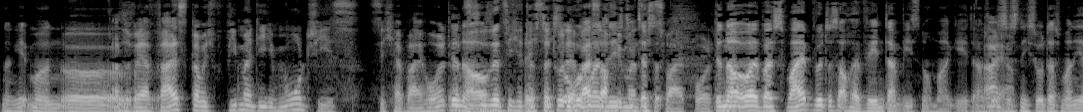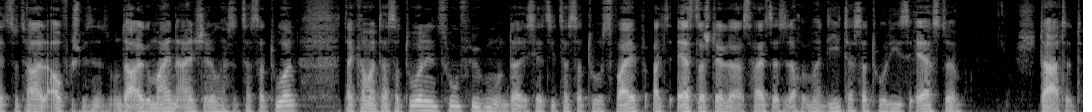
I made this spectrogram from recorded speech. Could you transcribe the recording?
Dann geht man. Äh, Also wer weiß, glaube ich, wie man die Emojis sich herbeiholt Genau, als zusätzliche richtig. Tastatur, So der holt weiß auch, wie man sich Swipe holt. Genau, ne? aber bei Swipe wird es auch erwähnt, dann wie es nochmal geht. Also Ah, es ja. ist nicht so, dass man jetzt total aufgeschmissen ist. Unter allgemeinen Einstellungen hast du Tastaturen. Da kann man Tastaturen hinzufügen und da ist jetzt die Tastatur Swipe als erster Stelle. Das heißt, es ist auch immer die Tastatur, die das erste startet.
